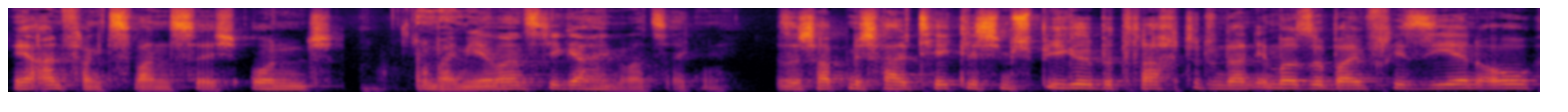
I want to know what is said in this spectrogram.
ja, Anfang 20. Und bei mir waren es die Geheimratsecken. Also ich habe mich halt täglich im Spiegel betrachtet und dann immer so beim Frisieren, oh,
